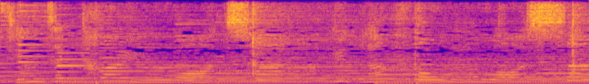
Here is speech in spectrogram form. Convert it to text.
潮汐退和涨，月冷风和霜。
